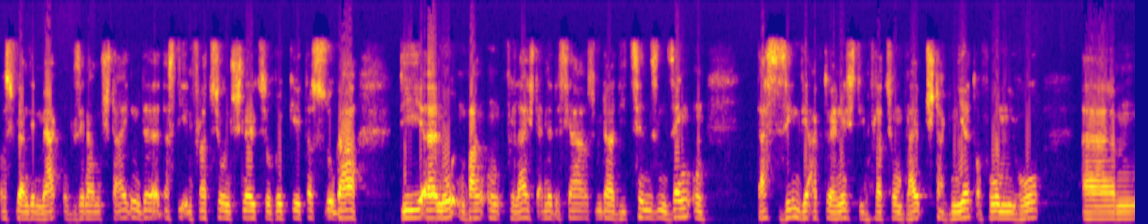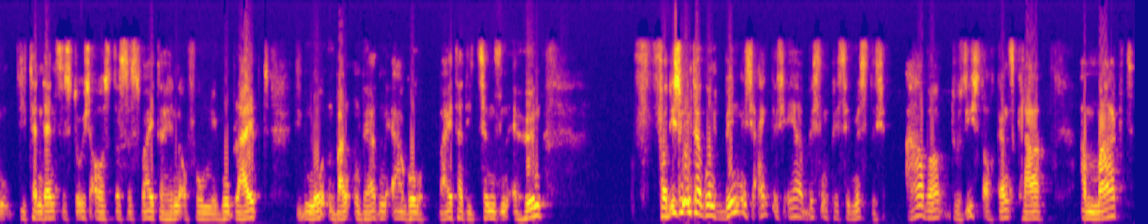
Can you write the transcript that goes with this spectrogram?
was wir an den Märkten gesehen haben, steigende, dass die Inflation schnell zurückgeht, dass sogar die äh, Notenbanken vielleicht Ende des Jahres wieder die Zinsen senken. Das sehen wir aktuell nicht. Die Inflation bleibt stagniert auf hohem Niveau. Ähm, die Tendenz ist durchaus, dass es weiterhin auf hohem Niveau bleibt. Die Notenbanken werden ergo weiter die Zinsen erhöhen. Vor diesem Hintergrund bin ich eigentlich eher ein bisschen pessimistisch. Aber du siehst auch ganz klar, am Markt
